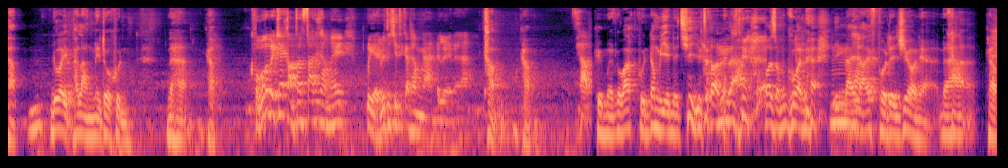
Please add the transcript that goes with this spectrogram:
ครับ ด้วยพลังในตัวคุณนะฮะครับ ผมว่าก็เป็นแค่คำสั้นๆที่ทำให้เปลี่ยนวิธีคิดการทำงานไปเลยนะฮะครับครับครับคือเหมือนกับว่าคุณต้องมี energy อยู่ตลอดเวลาพอสมควรนะ ignite life potential เนี่ยนะครัฮะบครับ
